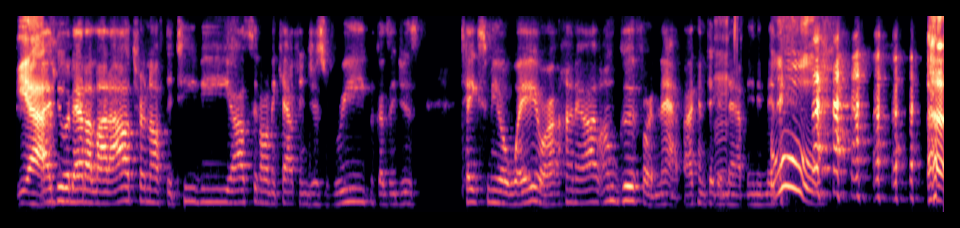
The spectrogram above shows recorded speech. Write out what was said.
yeah. I do that a lot. I'll turn off the TV. I'll sit on the couch and just read because it just takes me away. Or honey, I, am good for a nap. I can take a mm. nap any minute. Ooh.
